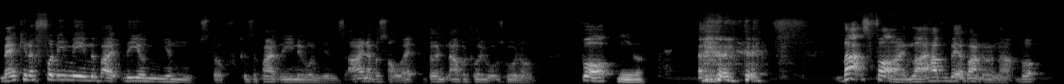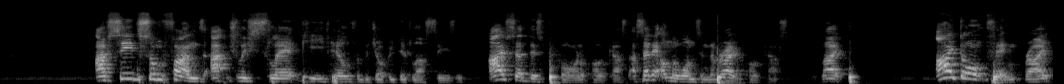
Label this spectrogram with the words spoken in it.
making a funny meme about the onion stuff because apparently he knew onions. I never saw it. Didn't have a clue what was going on. But that's fine. Like, I have a bit of banter on that. But I've seen some fans actually slate Keith Hill for the job he did last season. I've said this before on a podcast. I said it on the Once in the Right podcast. Like, I don't think, right?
